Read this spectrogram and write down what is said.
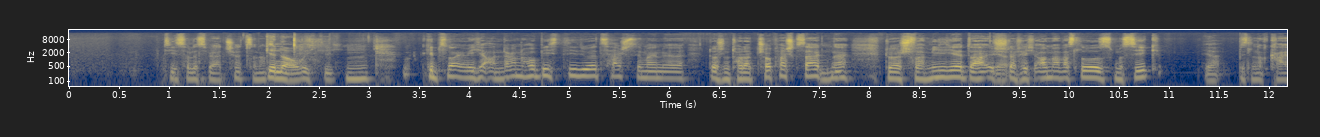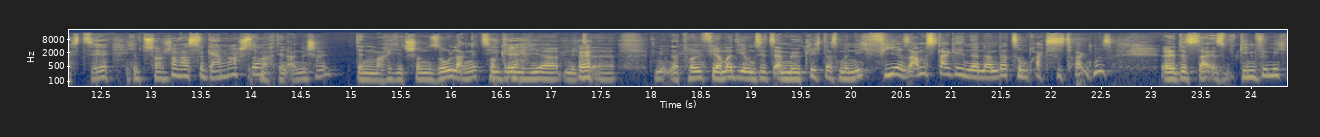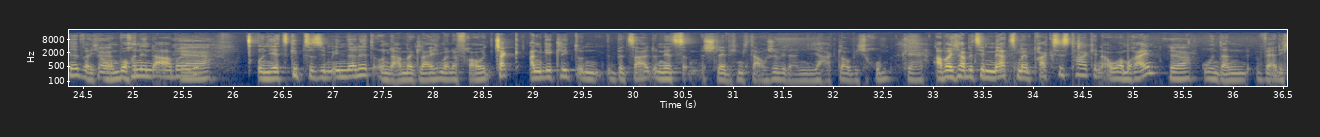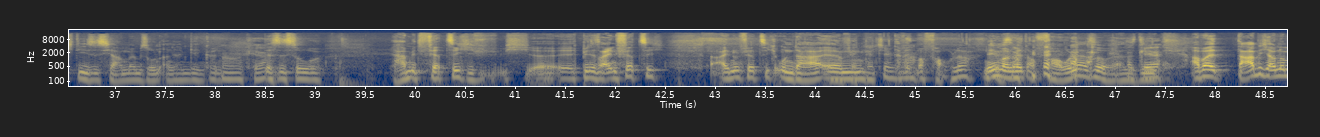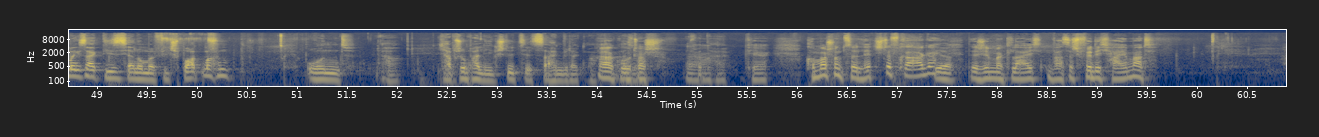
die soll es wertschätzen. Ne? Genau, richtig. Mhm. Gibt es noch irgendwelche anderen Hobbys, die du jetzt hast? Ich meine, äh, du hast einen tollen Job, hast du gesagt. Ne? Du hast Familie, da ist Mhm. Ja. natürlich auch mal was los. Musik, Ja. ein bisschen noch KSC. Gibt es schon schon, was du gern machst? Ich So? mache den Angelschein. Den mache ich jetzt schon so lange, ziehe Okay. den hier mit, äh, mit einer tollen Firma, die uns jetzt ermöglicht, dass man nicht vier Samstage hintereinander zum Praxistag muss. Äh, das, das ging für mich nicht, weil ich Ja. auch am Wochenende arbeite. Ja. Und jetzt gibt es es im Internet und da haben wir gleich meiner Frau tschack, angeklickt und bezahlt. Und jetzt schleppe ich mich da auch schon wieder ein Jahr, glaube ich, rum. Okay. Aber ich habe jetzt im März meinen Praxistag in Au am Rhein Ja. und dann werde ich dieses Jahr meinem Sohn angeln gehen können. Ah, okay. Das ist so, ja, mit 40, ich, ich, äh, ich bin jetzt 41, 41 und da, ähm, da wird man fauler. Nee, man wird auch fauler. So. Also Okay. die, aber da habe ich auch nochmal gesagt, dieses Jahr nochmal viel Sport machen. Und ja, ich habe schon ein paar Liegestütze jetzt daheim wieder gemacht. Ja, gut, Also, hast ja, okay. Kommen wir schon zur letzten Frage. Ja. Das ist immer gleich. Was ist für dich Heimat?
